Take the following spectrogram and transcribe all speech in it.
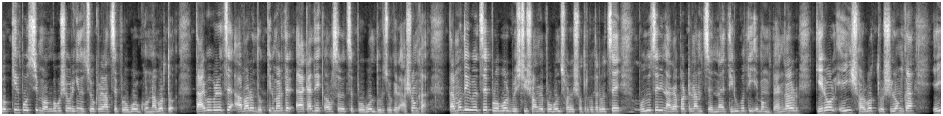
দক্ষিণ পশ্চিম বঙ্গোপসাগরে কিন্তু চোখ রাঙাচ্ছে প্রবল ঘূর্ণাবর্ত। তার উপরে রয়েছে আবারও দক্ষিণ ভারতের একাধিক অংশে রয়েছে প্রবল দুর্যোগের আশঙ্কা। তার মধ্যেই রয়েছে প্রবল বৃষ্টির সঙ্গে প্রবল ঝড়ের সতর্কতা রয়েছে। পুদুচেরি, নাগাপট্টনম, চেন্নাই, তিরুপতি এবং ব্যাঙ্গালোর, কেরল এই সর্বত্র, শ্রীলঙ্কা এই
